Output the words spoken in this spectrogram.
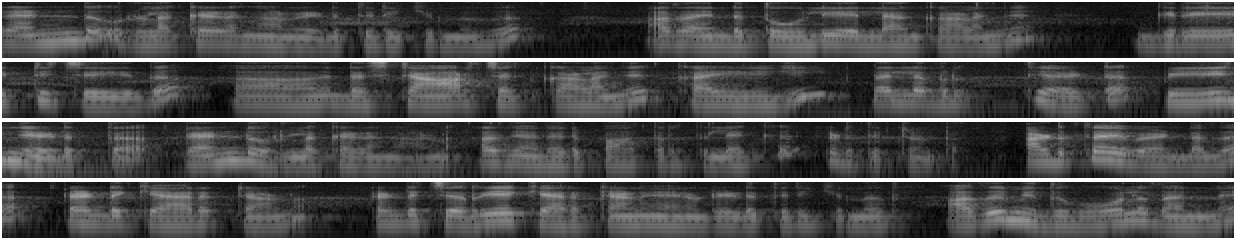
രണ്ട് ഉരുളക്കിഴങ്ങാണ് എടുത്തിരിക്കുന്നത്. അതതിന്റെ തൊലിയെല്ലാം കളഞ്ഞ് ഗ്രേറ്റ് ചെയ്ത് അതിന്റെ സ്റ്റാർച്ചൊക്കെ കളഞ്ഞ് കഴുകി നല്ല വൃത്തിയായിട്ട് പിഴിഞ്ഞെടുത്ത രണ്ട് ഉരുളക്കിഴങ്ങാണ് അത് ഞാനൊരു പാത്രത്തിലേക്ക് എടുത്തിട്ടുണ്ട്. അടുത്തായി വേണ്ടത് രണ്ട് ക്യാരറ്റാണ്. രണ്ട് ചെറിയ ക്യാരറ്റാണ് ഞാനിവിടെ എടുത്തിരിക്കുന്നത്. അതും ഇതുപോലെ തന്നെ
